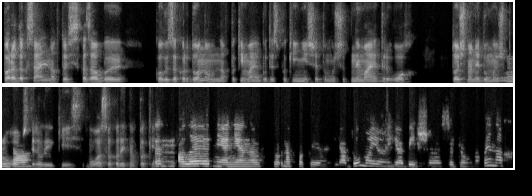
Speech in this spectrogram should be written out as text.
парадоксально, хтось сказав би, коли за кордоном, навпаки, має бути спокійніше, тому що немає тривог, точно не думаєш про М-да. обстріли якісь, у вас виходить навпаки. Е, Але ні, ні, нав- навпаки, я думаю, я більше сиджу в новинах.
